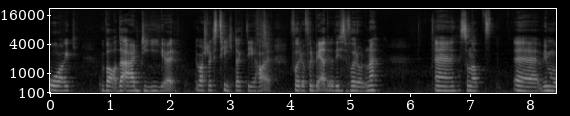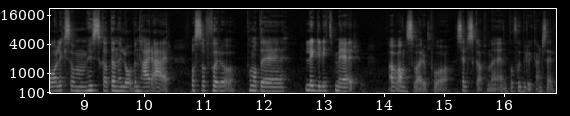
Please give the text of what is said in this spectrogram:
og hva det er de gjør. Hva slags tiltak de har for å forbedre disse forholdene. Eh, sånn at eh, vi må liksom huske at denne loven her er også for å på en måte legge litt mer av ansvaret på selskapene enn på forbrukeren selv.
